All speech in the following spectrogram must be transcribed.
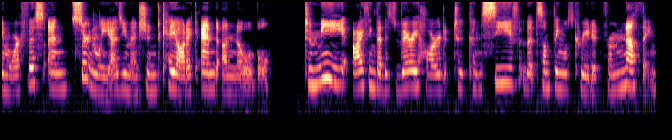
amorphous and certainly, as you mentioned, chaotic and unknowable. To me, I think that it's very hard to conceive that something was created from nothing.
